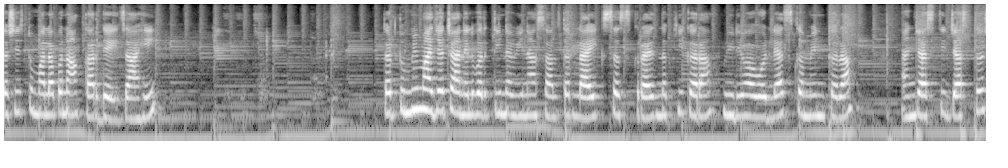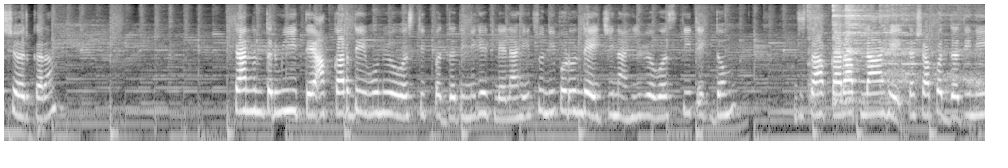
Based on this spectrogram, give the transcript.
तशीच तुम्हाला पण आकार द्यायचा आहे. तर तुम्ही माझ्या चॅनेलवरती नवीन असाल तर लाईक सबस्क्राईब नक्की करा. व्हिडिओ आवडल्यास कमेंट करा. आणि जास्तीत जास्त शेअर करा. त्यानंतर मी इथे आकार देऊन व्यवस्थित पद्धतीने घेतलेला आहे. चुनी पडून द्यायची नाही. व्यवस्थित एकदम जसा आकार आपला आहे तशा पद्धतीने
